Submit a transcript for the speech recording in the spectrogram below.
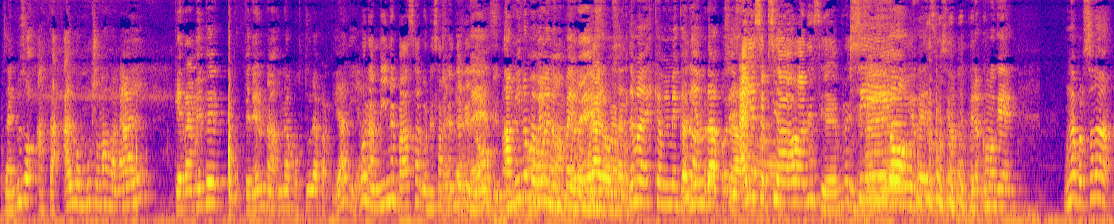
O sea, incluso hasta algo mucho más banal que realmente tener una, una postura partidaria. Bueno, a mí me pasa con esa ¿Me gente que no, entendés? que no. A mí no me bueno, mueven un pelo, bueno, claro. bueno. O sea, el tema es que a mí me Bueno, calienta. pero o sea, Hay excepciones siempre. Sí, Eh, obvio que hay excepciones. Pero es como que una persona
